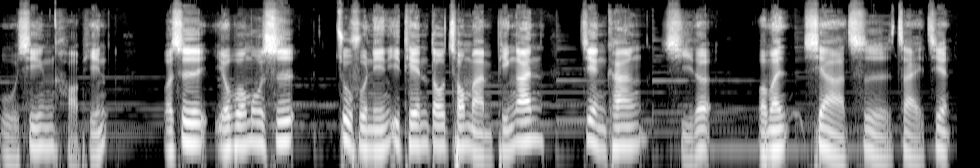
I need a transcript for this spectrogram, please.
五星好评。我是尤伯牧师，祝福您一天都充满平安、健康、喜乐。我们下次再见。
